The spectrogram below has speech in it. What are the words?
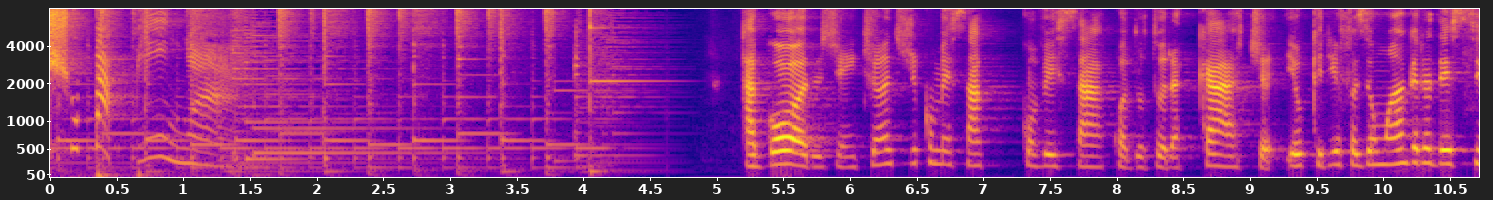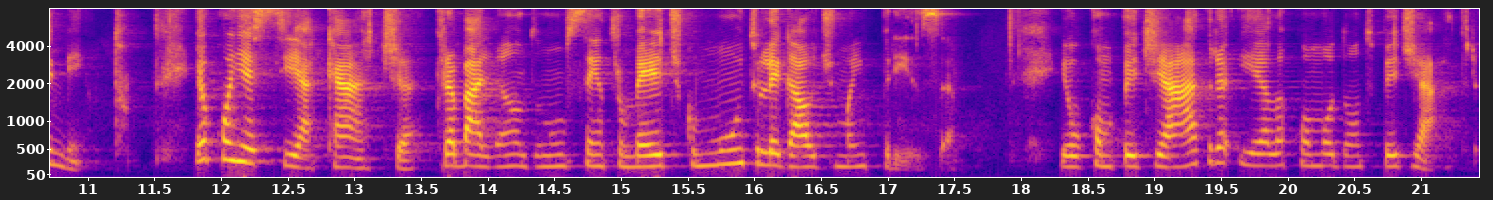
Bicho Papinha. Agora, gente, antes de começar a conversar com a doutora Kátia, eu queria fazer um agradecimento. Eu conheci a Kátia trabalhando num centro médico muito legal de uma empresa. Eu como pediatra e ela como odontopediatra.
